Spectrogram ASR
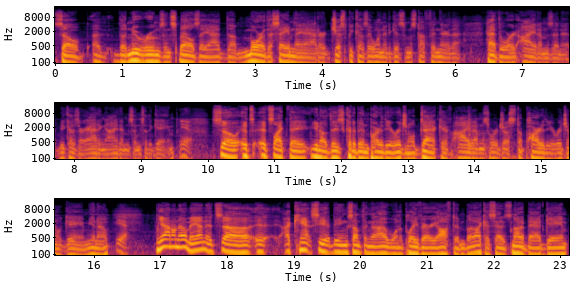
So uh, the new rooms and spells they add, the more of the same they add, are just because they wanted to get some stuff in there that had the word items in it because they're adding items into the game. Yeah. So it's it's like they you know these could have been part of the original deck if items were just a part of the original game. You know. Yeah. Yeah, I don't know, man. It's uh, it, I can't see it being something that I want to play very often. But like I said, it's not a bad game.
